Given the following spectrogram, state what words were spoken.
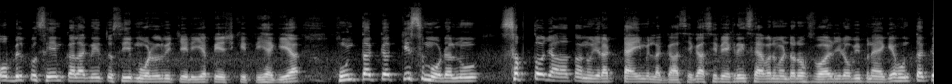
ਉਹ ਬਿਲਕੁਲ ਸੇਮ ਕਲਾਕ੍ਰਿਤੀ ਤੁਸੀਂ ਮਾਡਲ ਵਿੱਚ ਜਿਹੜੀ ਆ ਪੇਸ਼ ਕੀਤੀ ਹੈਗੀ ਆ। ਹੁਣ ਤੱਕ ਕਿਸ ਮਾਡਲ ਨੂੰ ਸਭ ਤੋਂ ਜ਼ਿਆਦਾ ਤੁਹਾਨੂੰ ਜਿਹੜਾ ਟਾਈਮ ਲੱਗਾ ਸੀਗਾ? ਅਸੀਂ ਵੇਖ ਰਹੇ 7 ਵੰਡਰ ਆਫ ਵਰਲਡ ਜਿਹੜਾ ਉਹ ਵੀ ਬਣਾਇਆ ਗਿਆ। ਹੁਣ ਤੱਕ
